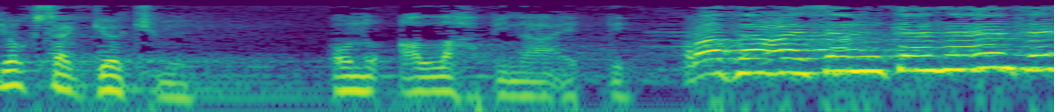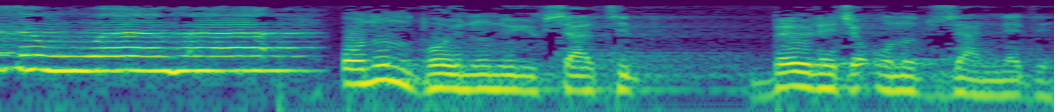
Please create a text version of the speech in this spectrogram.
yoksa gök mü? Onu Allah bina etti. Onun boynunu yükseltip böylece onu düzenledi.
